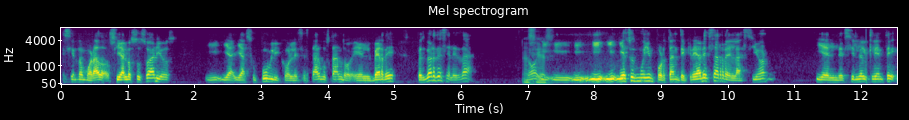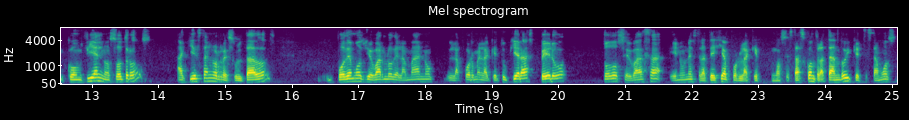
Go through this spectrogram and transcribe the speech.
diciendo morado. Si a los usuarios y, a, su público les está gustando el verde, pues verde se les da. Y, y, eso es muy importante, crear esa relación y el decirle al cliente, confía en nosotros, aquí están los resultados, podemos llevarlo de la mano, la forma en la que tú quieras, pero todo se basa en una estrategia por la que nos estás contratando y que te estamos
